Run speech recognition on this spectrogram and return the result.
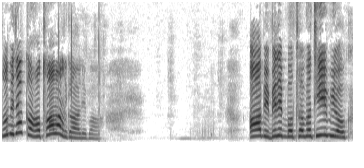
Dur bir dakika hata var galiba. Abi benim matematiğim yok.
